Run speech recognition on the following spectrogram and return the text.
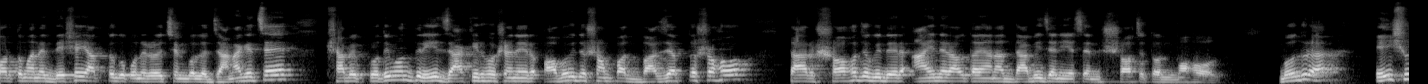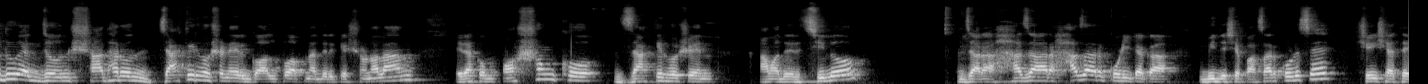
বর্তমানে দেশেই আত্মগোপনে রয়েছেন বলে জানা গেছে। সাবেক প্রতিমন্ত্রী জাকির হোসেনের অবৈধ সম্পদ বাজেয়াপ্ত সহ তার সহযোগীদের আইনের আওতায় আনার দাবি জানিয়েছেন সচেতন মহল। বন্ধুরা, এই শুধু একজন সাধারণ জাকির হোসেনের গল্প আপনাদেরকে শোনালাম। এরকম অসংখ্য জাকির হোসেন আমাদের ছিল, যারা হাজার হাজার কোটি টাকা বিদেশে পাচার করেছে, সেই সাথে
